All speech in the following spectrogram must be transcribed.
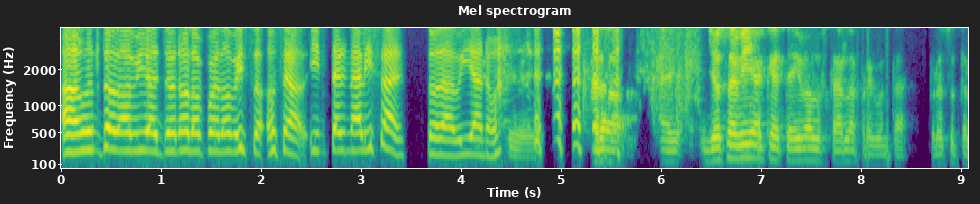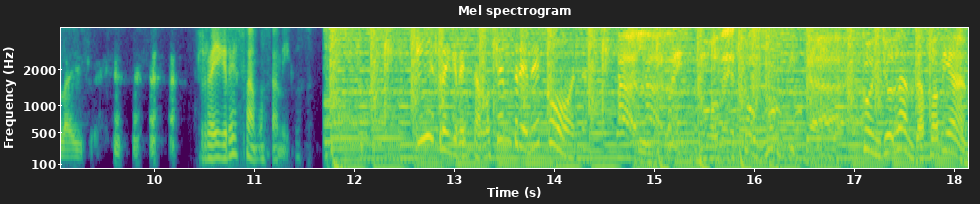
Aún todavía yo no lo puedo viso, o sea, internalizar, todavía no. Sí. Pero eh, yo sabía que te iba a gustar la pregunta, por eso te la hice. Regresamos, amigos. Y regresamos en breve con Al ritmo de tu música. Con Yolanda Fabián.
